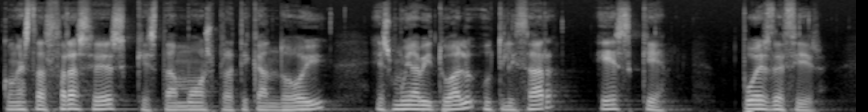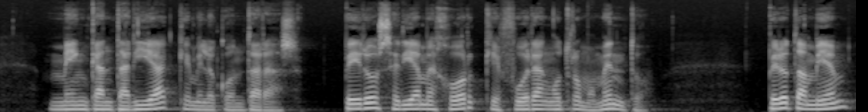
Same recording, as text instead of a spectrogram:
Con estas frases que estamos practicando hoy, es muy habitual utilizar es que. Puedes decir, me encantaría que me lo contaras, pero sería mejor que fuera en otro momento. Pero también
